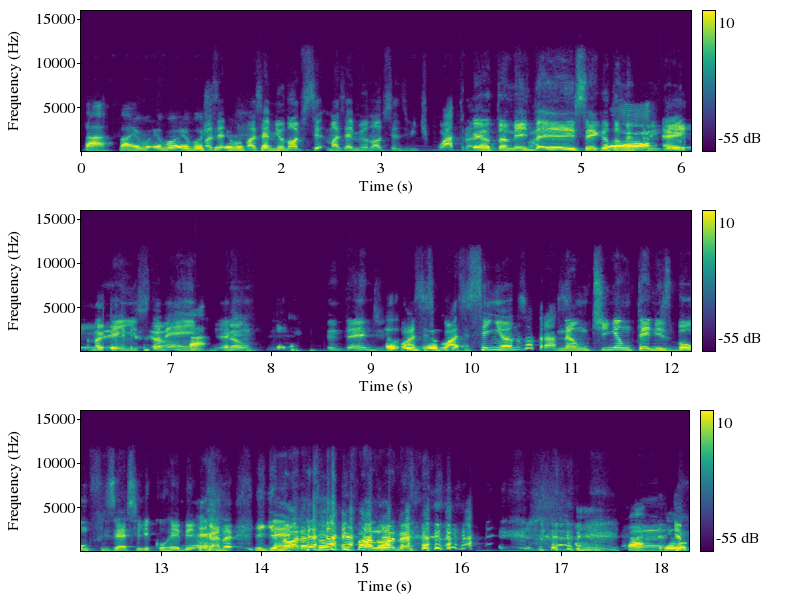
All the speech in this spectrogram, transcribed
Tá, tá, eu, eu vou. Eu vou mas, é, eu vou mas, é 1900, mas é 1924, né? É, eu também. É isso aí que eu tô é, me é, Mas tem isso também. Tá. Não. Entende? Eu, quase, eu, quase 100 anos atrás. Não tinha um tênis bom que fizesse ele correr bem. É. O cara ignora é. tudo que falou, né? tá, eu vou,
